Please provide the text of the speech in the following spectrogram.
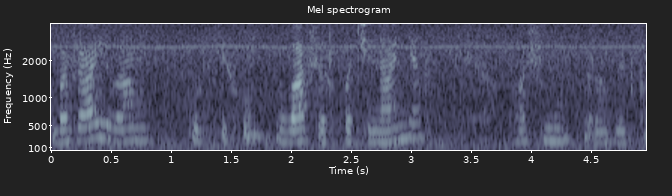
Бажаю вам успіху у ваших починаннях, вашому розвитку.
